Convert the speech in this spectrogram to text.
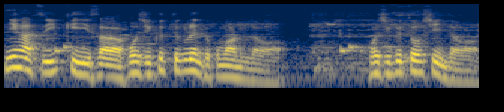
2発一気にさ星食ってくれんと困るんだわ。星食ってほしいんだわ。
